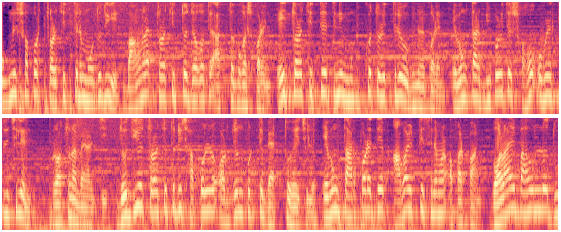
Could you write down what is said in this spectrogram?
অগ্নিশপথ চলচ্চিত্রের মধ্য দিয়ে বাংলা চলচ্চিত্র জগতে আত্মপ্রকাশ করেন। এই চলচ্চিত্রে তিনি মুখ্য চরিত্রে অভিনয় করেন এবং তার বিপরীতে সহ অভিনেত্রী ছিলেন রচনা ব্যানার্জি। যদিও চলচ্চিত্রটি সাফল্য অর্জন করতে ব্যর্থ হয়েছিল এবং তারপরে দেব আবার একটি সিনেমার অফার পান। বলাই বাহুল্য দু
